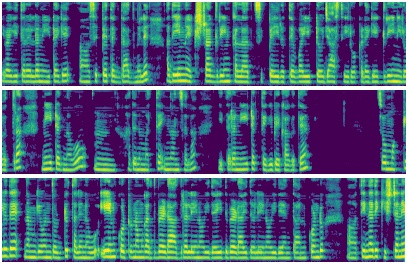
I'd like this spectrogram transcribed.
ಇವಾಗ ಈ ಥರ ಎಲ್ಲ ನೀಟಾಗಿ ಸಿಪ್ಪೆ ತೆಗೆದಾದ್ಮೇಲೆ ಅದೇನು ಎಕ್ಸ್ಟ್ರಾ ಗ್ರೀನ್ ಕಲರ್ ಸಿಪ್ಪೆ ಇರುತ್ತೆ ವೈಟು ಜಾಸ್ತಿ ಇರೋ ಕಡೆಗೆ ಗ್ರೀನ್ ಇರೋ ಹತ್ರ, ನೀಟಾಗಿ ನಾವು ಅದನ್ನು ಮತ್ತೆ ಇನ್ನೊಂದು ಸಲ ಈ ಥರ ನೀಟಾಗಿ ತೆಗಿಬೇಕಾಗುತ್ತೆ. ಸೊ ಮಕ್ಕಳದೇ ನಮಗೆ ಒಂದು ದೊಡ್ಡ ತಲೆನೋವು. ಏನು ಕೊಟ್ಟರು ನಮ್ಗೆ ಅದು ಬೇಡ, ಅದರಲ್ಲೇನೋ ಇದೆ, ಇದು ಬೇಡ, ಇದರಲ್ಲೇನೋ ಇದೆ ಅಂತ ಅಂದ್ಕೊಂಡು ತಿನ್ನೋದಕ್ಕೆ ಇಷ್ಟನೇ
